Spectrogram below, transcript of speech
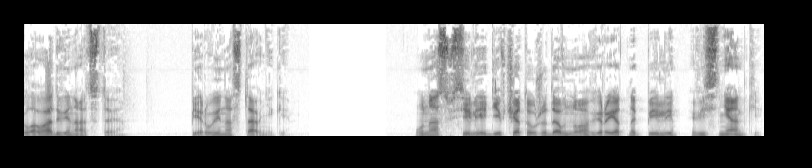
Глава 12. Первые наставники. У нас в селе девчата уже давно, вероятно, пели веснянки,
